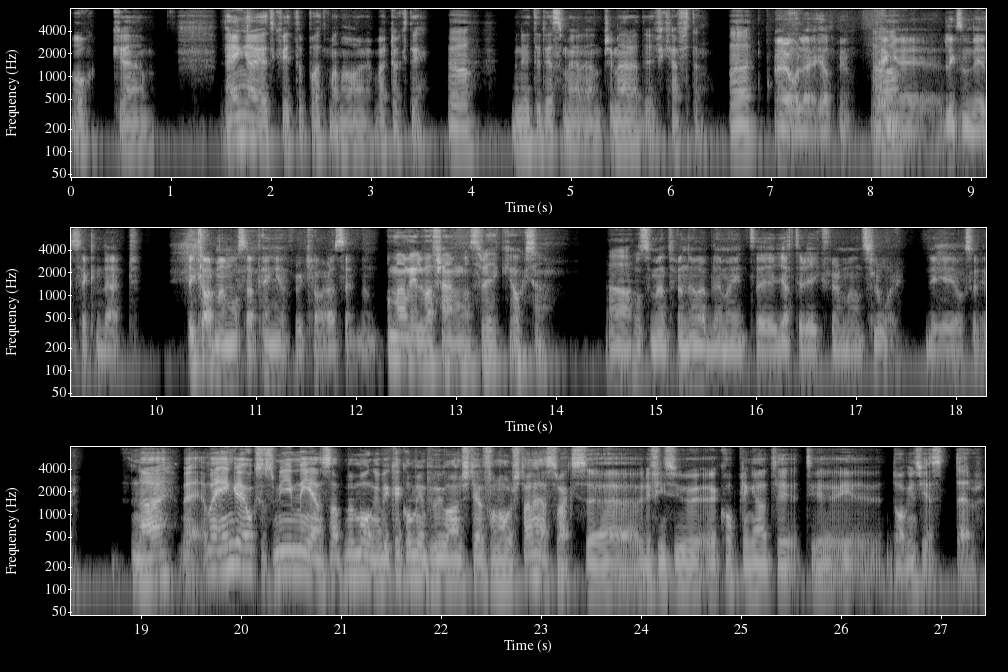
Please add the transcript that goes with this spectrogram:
Och eh, pengar är ett kvitto på att man har varit duktig. Ja. Men det är inte det som är den primära drivkraften. Nej. Ja, Jag håller helt med. Pengar, är- liksom det är sekundärt. Det är klart man måste ha pengar för att klara sig. Men, Och man vill vara framgångsrik också. Ja. och som entreprenör blir man inte jätterik förrän man slår. Det är också det. Nej, men- en grej också som är gemensamt med många, vi kan komma in på Johan Stell von Holstein här strax. Eh, det finns ju eh, kopplingar till, till eh, dagens gäster.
